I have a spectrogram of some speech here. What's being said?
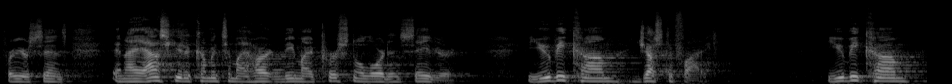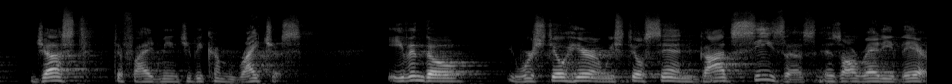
for your sins, and I ask you to come into my heart and be my personal Lord and Savior, you become justified. You become justified means you become righteous. Even though we're still here and we still sin, God sees us as already there.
